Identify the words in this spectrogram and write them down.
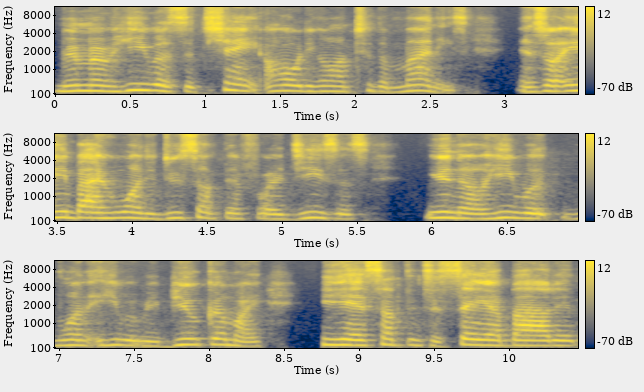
Remember, he was a chain holding on to the monies, and so anybody who wanted to do something for Jesus, you know, he would want he would rebuke him or he had something to say about it.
